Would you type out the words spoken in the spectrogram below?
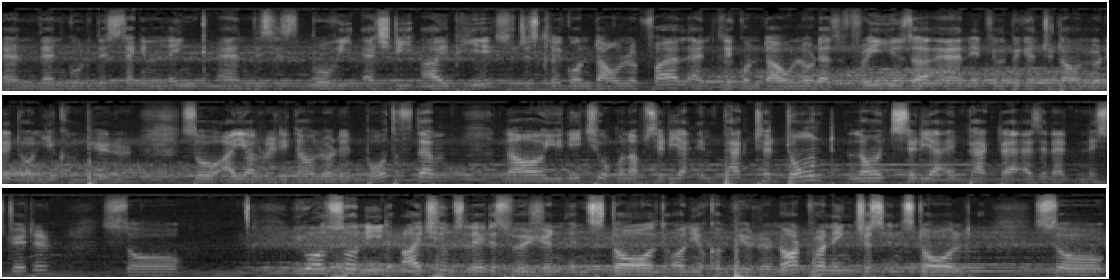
and then go to this second link and this is Movie HD IPA. So just click on download file and click on download as a free user and it will begin to download it on your computer. So I already downloaded both of them. Now you need to open up Cydia Impactor. Don't launch Cydia Impactor as an administrator. So you also need iTunes latest version installed on your computer not running just installed. So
